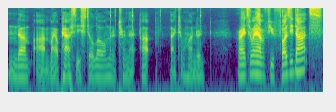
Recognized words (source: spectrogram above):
And um, uh, my opacity is still low. I'm going to turn that up back to 100. Alright, so we're going to have a few fuzzy dots.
